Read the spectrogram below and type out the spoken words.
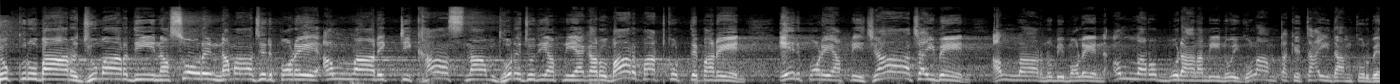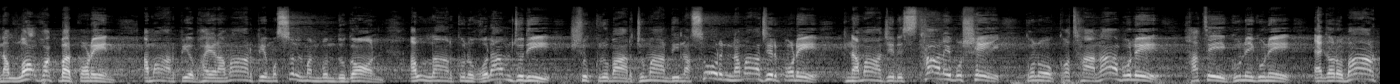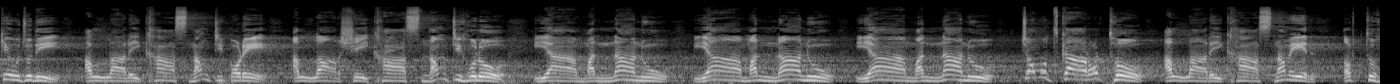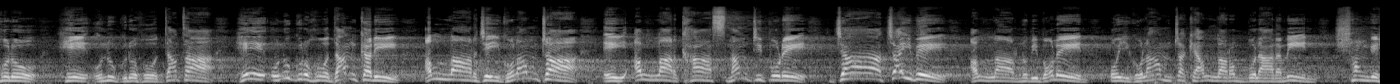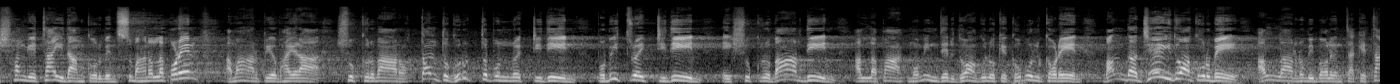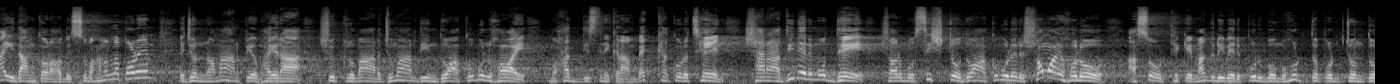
শুক্রবার জুমার দিন আসরের নামাজের পরে আল্লাহর একটি খাস নাম ধরে যদি আপনি এগারো বার পাঠ করতে পারেন এরপরে আপনি যা চাইবেন, আল্লাহর নবী বলেন, আল্লাহ রব্বুল আলমিন ওই গোলামটাকে তাই দান করবেন, আল্লাহ আকবার পড়েন। আমার প্রিয় ভাইয়ের, আমার প্রিয় মুসলমান বন্ধুগণ, আল্লাহর কোনো গোলাম যদি শুক্রবার, জুমার দিন আসর নামাজের পরে নামাজের স্থানে বসে কোনো কথা না বলে হাতে গুনে গুনে এগারো বার কেউ যদি আল্লাহর এই খাস নামটি পড়ে, আল্লাহর সেই খাস নামটি হলো, ইয়া মান্নানু ইয়া মান্নানু ইয়া মান্নানু চমৎকার অর্থ আল্লাহর এই খাস নামের অর্থ হলো, হে অনুগ্রহ দাতা, হে অনুগ্রহ দানকারী, আল্লাহর যেই গোলামটা, এই আল্লাহর খাস নামটি পড়ে, যা চাইবে, আল্লাহর নবী বলেন, ওই গোলামটাকে আল্লাহ রব্বুল আলমিন সঙ্গে সঙ্গে তাই দান করবেন। সুবাহান্লাহ পড়েন, আমার প্রিয় ভাইরা, শুক্রবার অত্যন্ত গুরুত্বপূর্ণ একটি দিন, পবিত্র একটি দিন, এই শুক্রবার দিন আল্লাহ পাক মমিনদের দোয়াগুলোকে কবুল করেন। বান্দা যেই দোয়া করবে, আল্লাহর নবী বলেন তাকে তাই দান করা হবে। সুবাহান্লাহ পড়েন এজন্য আমার প্রিয় ভাইরা শুক্রবার, জুমার দিন দোয়া কবুল হয়। মহাদ্দিস নিকরাম ব্যাখ্যা করেছেন, সারা দিনের মধ্যে সর্বশ্রেষ্ঠ দোয়া কবুলের সময় হলো আসর থেকে মাগরিবের পূর্ব মুহূর্ত পর্যন্ত।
